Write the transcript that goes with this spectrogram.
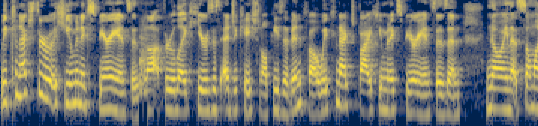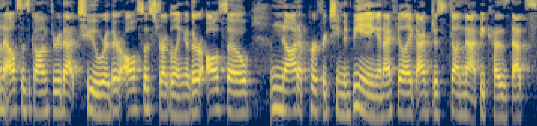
we connect through a human experiences, not through like, here's this educational piece of info. We connect by human experiences and knowing that someone else has gone through that too, or they're also struggling, or they're also not a perfect human being. And I feel like I've just done that because that's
